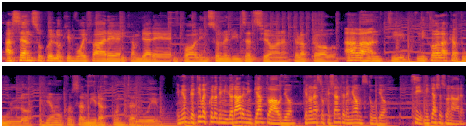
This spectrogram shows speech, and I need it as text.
Ha senso quello che vuoi fare di cambiare un po' l'insonorizzazione. Te la provo. Avanti, Nicola Catullo. Vediamo cosa mi racconta lui. Il mio obiettivo è quello di migliorare l'impianto audio, che non è sufficiente nel mio home studio. Sì, mi piace suonare.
